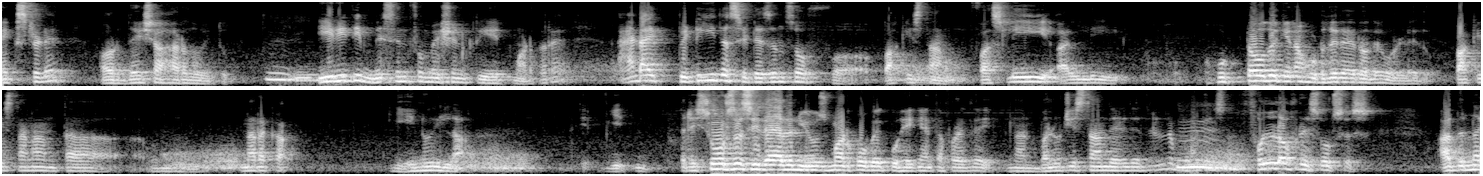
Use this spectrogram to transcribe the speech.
ನೆಕ್ಸ್ಟ್ ಡೇ ಅವ್ರ ದೇಶ ಹರಿದೋಯ್ತು. ಈ ರೀತಿ ಮಿಸ್ಇನ್ಫಾರ್ಮೇಷನ್ ಕ್ರಿಯೇಟ್ ಮಾಡ್ತಾರೆ. And I pity the citizens of Pakistan. Firstly ಅಲ್ಲಿ ಹುಟ್ಟೋದಕ್ಕಿಂತ ಹುಟ್ಟದಿರೇ ಇರೋದೇ ಒಳ್ಳೆಯದು ಪಾಕಿಸ್ತಾನ ಅಂತ ಒಂದು ನರಕ ಏನೂ ಇಲ್ಲ. ರಿಸೋರ್ಸಸ್ ಇದೆ ಅದನ್ನು ಯೂಸ್ ಮಾಡ್ಕೋಬೇಕು. ಹೇಗೆ ಅಂತ ಫಾರ್ ನಾನು ಬಲೂಚಿಸ್ತಾನ್ ಹೇಳಿದೆ ಅಂತ ಹೇಳಿದ್ರೆ ಫುಲ್ ಆಫ್ ರಿಸೋರ್ಸಸ್ ಅದನ್ನು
